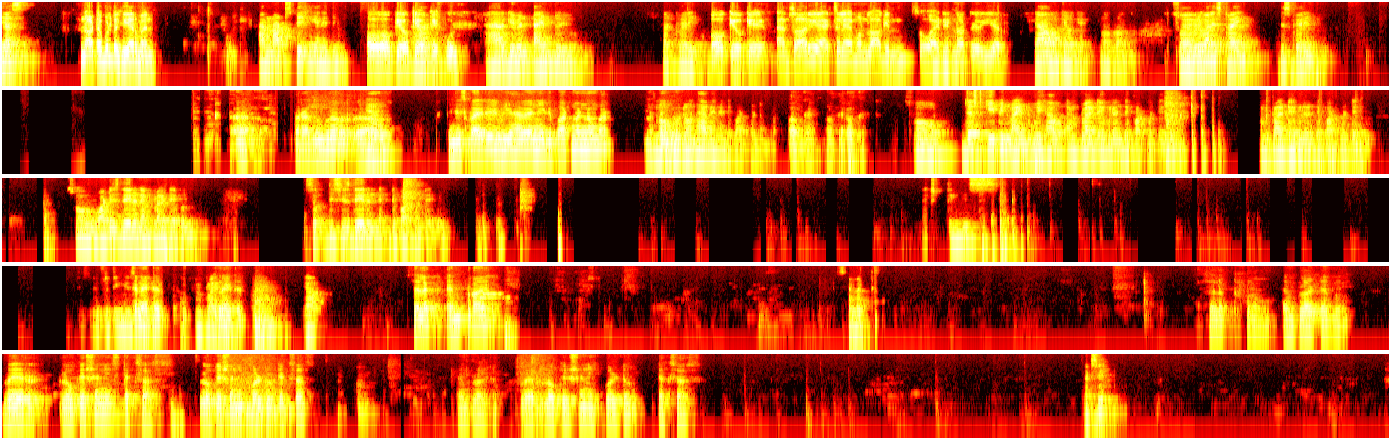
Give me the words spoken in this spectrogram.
Yes, Not able to hear, man. I'm not speaking anything. Oh, okay, okay, I- okay, cool. I have given time to you for query. Okay, okay. I'm sorry. Actually, I'm on login, so I did not uh, hear. Yeah, okay, okay, no problem. So everyone is trying this query. Uh, Raghu bro, uh, Yeah. In this query, we have any department number? No, we don't have any department number. Okay, okay, okay. So just keep in mind, we have employee table and department table. Employee table and department table. So what is there in employee table? So this is there in department table. Next thing is. Everything is. Can I there tell? in employee Can I table. tell? Yeah. Select employee, Select select from employee table where location is Texas. Location equal to Texas. Employee where location equal to Texas. That's it.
